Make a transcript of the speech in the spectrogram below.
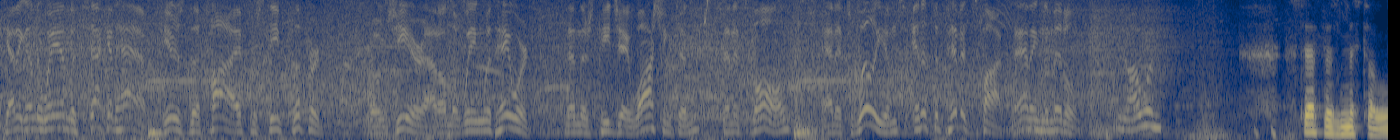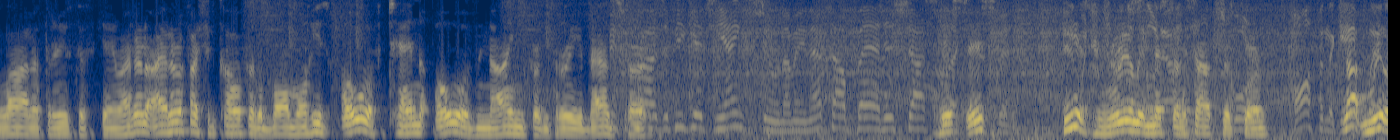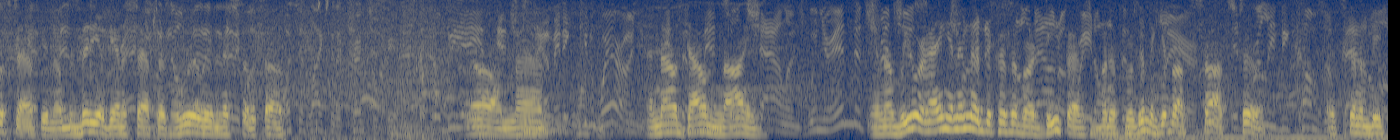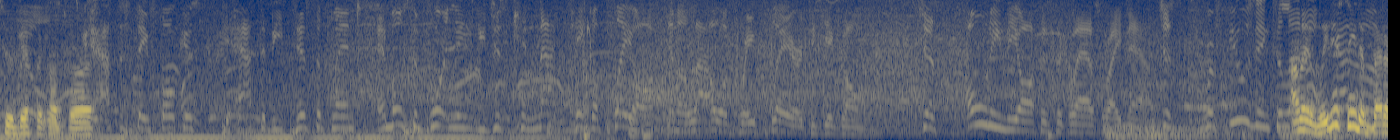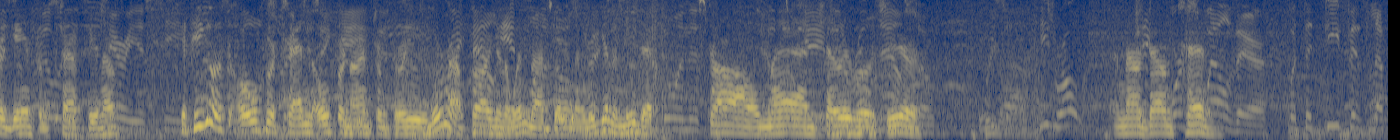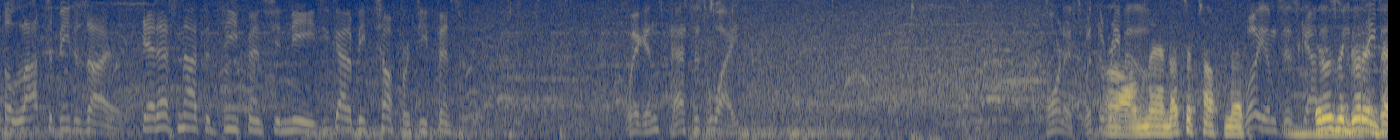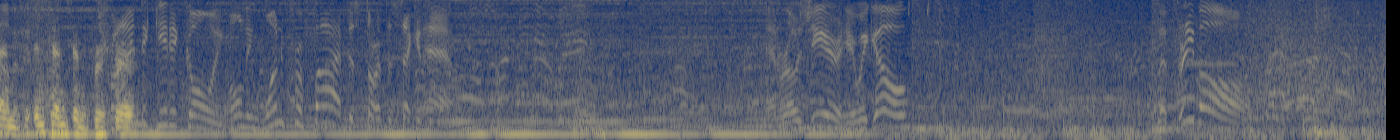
Getting underway in the second half. Here's the five for Steve Clifford. Rozier out on the wing with Hayward. Then there's P.J. Washington. Then it's Ball. And it's Williams in at the pivot spot, manning the middle. You know, I wouldn't Steph has missed a lot of threes this game. I don't know. I don't know if I should call for the ball more. He's 0 of 10, 0 of 9 from three. Bad be start. surprised if he gets yanked soon. I mean, that's how bad his shot His, selection his, has been. he has When you're trying to really slow missed down some shots this game. Often the game Not real is to Steph, get you know, but physical. video game Brad, Steph you has really better than missed some anyone. shots. What's it like in the trenches here? Well, BA is Oh, oh man. I mean, it can wear on you. And now It's down nine. When you're in the You know, we were hanging in there because of our defense, but if we're gonna give up shots, too, really it's gonna be too difficult for us. You have to stay focused. You have to be disciplined, and most importantly, you just cannot take a play off and allow a great player to get going. Just owning the offensive glass right now. Just refusing to let I mean, we just need a better game from Steph, you know? If he goes 0 for 10, 0 for 9 from 3, we're not probably going to win that game, and we're going to need it. Oh, man, Terry Rozier. He's, uh, rolling. And now down works 10. but the defense left a lot to be desired. Yeah, that's not the defense you need. You got to be tougher defensively. Wiggins passes to White. Hornets with the Oh, rebound. man, that's a tough miss. Williams has got It was a good intent, intention for sure. Trying to get it going. Only one for five to start the second half. And Rozier, here we go. The three ball.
